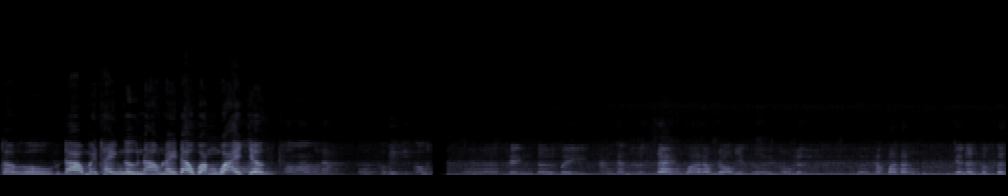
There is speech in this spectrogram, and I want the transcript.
Trời ơi đau mày thấy người nào nấy đau quằn quại ờ, có biết cái câu Ờ, thuyền từ bi thẳng cánh lướt sang qua đông độ giết người hữu đức rồi khắp bá tánh. Cho nên bực tức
